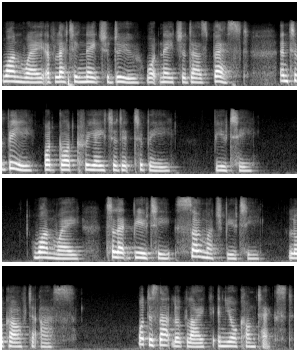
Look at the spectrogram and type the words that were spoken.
one way of letting nature do what nature does best and to be what God created it to be beauty. One way to let beauty, so much beauty, look after us. What does that look like in your context?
